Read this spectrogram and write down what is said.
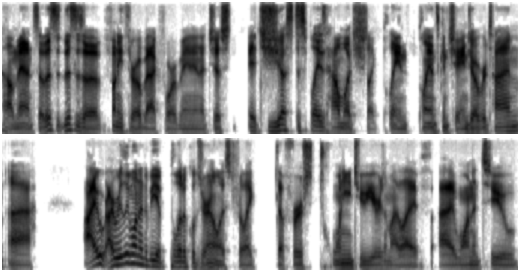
Oh man, so this is this is a funny throwback for me, and it just it just displays how much like plan, plans can change over time. Uh, I I really wanted to be a political journalist for like the first 22 years of my life. I wanted to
